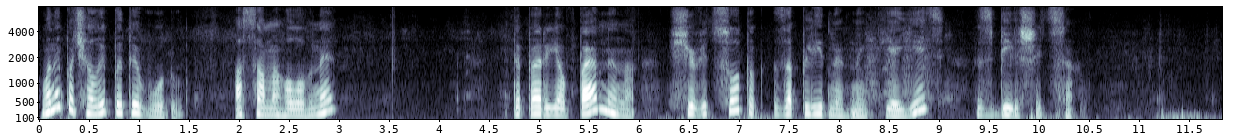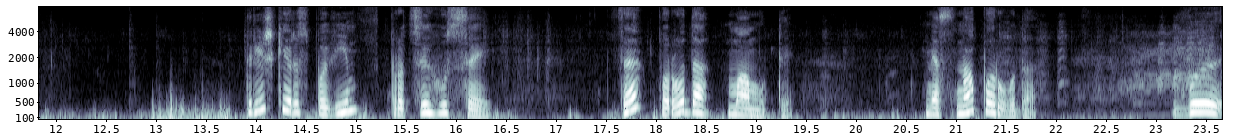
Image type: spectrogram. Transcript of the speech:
Вони почали пити воду, а саме головне, тепер я впевнена, що відсоток запліднених яєць збільшиться. Трішки розповім про цих гусей. Це порода мамути, м'ясна порода. В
